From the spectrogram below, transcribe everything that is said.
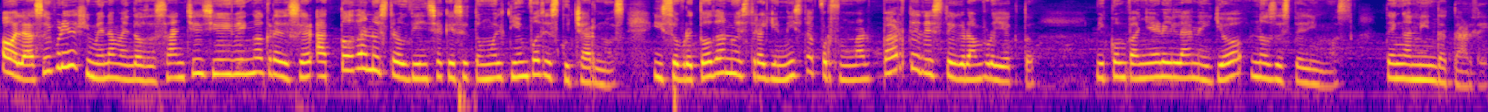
Hola, soy Frida Jimena Mendoza Sánchez y hoy vengo a agradecer a toda nuestra audiencia que se tomó el tiempo de escucharnos y sobre todo a nuestra guionista por formar parte de este gran proyecto. Mi compañera Ilana y yo nos despedimos. Tengan linda tarde.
